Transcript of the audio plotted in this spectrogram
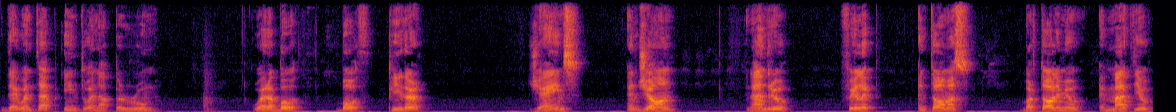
they went up into an upper room, where abode both Peter, James, and John, and Andrew, Philip, and Thomas, Bartholomew, and Matthew,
